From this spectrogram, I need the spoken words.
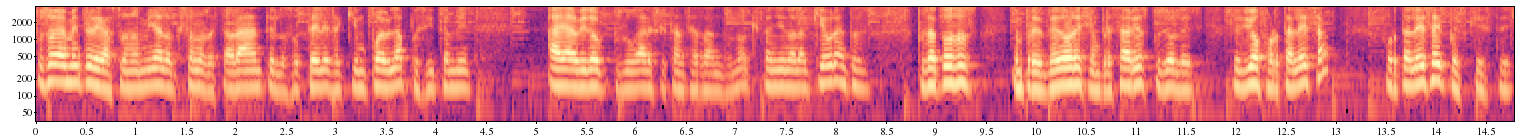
pues obviamente de gastronomía, lo que son los restaurantes, los hoteles aquí en Puebla, pues sí también ha habido pues, lugares que están cerrando, ¿no? Que están yendo a la quiebra. Entonces, pues a todos esos emprendedores y empresarios, pues yo les, les digo fortaleza, fortaleza y pues que este,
